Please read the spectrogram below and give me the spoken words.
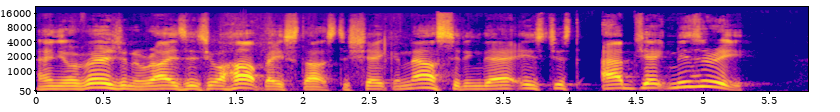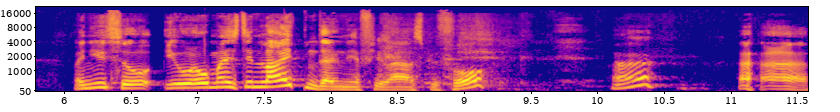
and your aversion arises, your heart base starts to shake, and now sitting there is just abject misery when you thought you were almost enlightened only a few hours before. Huh?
